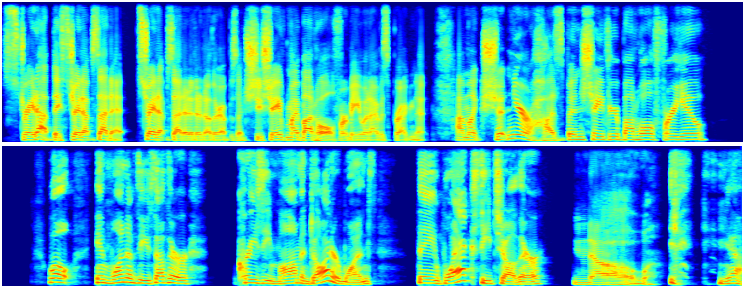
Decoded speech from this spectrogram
Straight up. They straight up said it. Straight up said it in another episode. She shaved my butthole for me when I was pregnant. I'm like, shouldn't your husband shave your butthole for you? Well, in one of these other crazy mom and daughter ones, they wax each other. No. Yeah,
